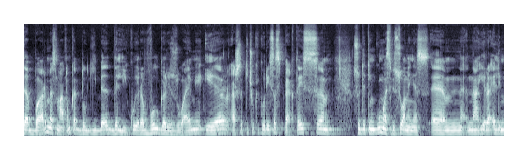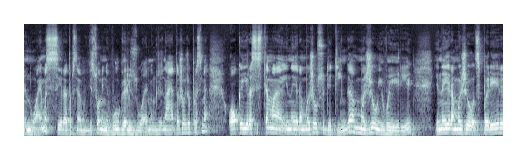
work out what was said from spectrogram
dabar mes matom, kad daugybė dalykų yra vulgarizuojami ir, aš sakyčiau, kai kuriais aspektais sudėtingumas visuomenės na, yra eliminuojamas, jis yra, tarsi, visuomenė vulgarizuojama, grinaja tą žodžio prasme, o kai yra sistema, jinai yra mažiau sudėtinga, mažiau įvairi, jinai yra mažiau atspari ir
